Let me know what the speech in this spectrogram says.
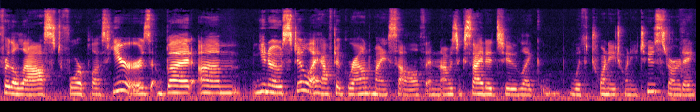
for the last four plus years. But um, you know, still I have to ground myself, and I was excited to like with 2022 starting,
